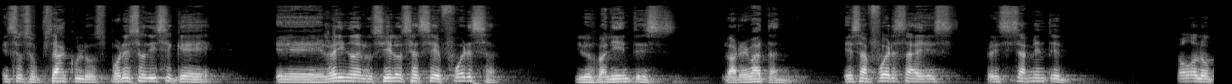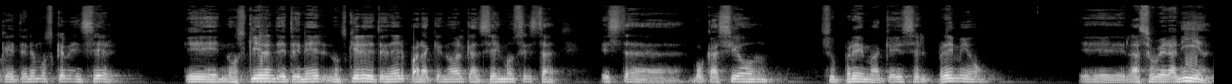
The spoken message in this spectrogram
esos obstáculos. Por eso dice que eh, el reino de los cielos se hace fuerza y los valientes lo arrebatan. Esa fuerza es precisamente todo lo que tenemos que vencer, que nos quieren detener, nos quiere detener para que no alcancemos esta, esta vocación suprema que es el premio, eh, la soberanía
